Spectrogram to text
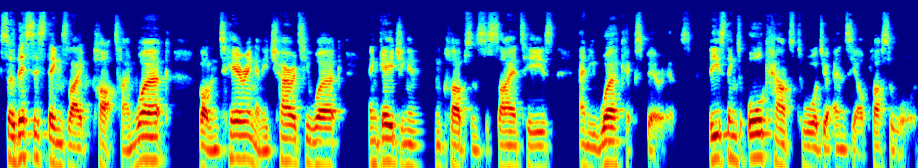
So, this is things like part time work, volunteering, any charity work, engaging in clubs and societies, any work experience. These things all count towards your NCL Plus award.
